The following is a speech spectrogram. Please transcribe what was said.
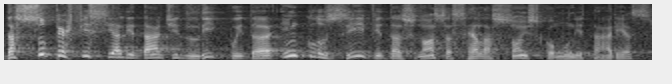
da superficialidade líquida, inclusive das nossas relações comunitárias.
